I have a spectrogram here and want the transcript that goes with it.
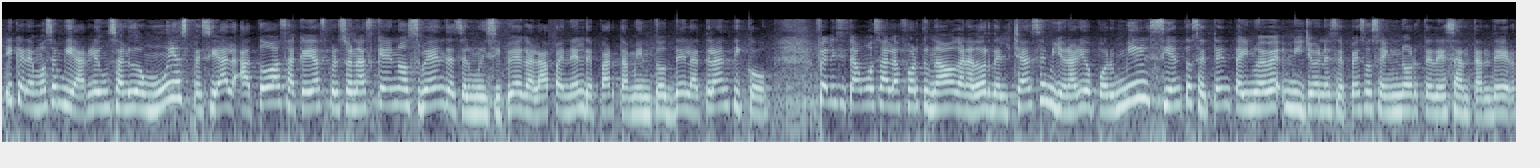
y queremos enviarle un saludo muy especial a todas aquellas personas que nos ven desde el municipio de Galapa en el departamento del Atlántico. Felicitamos al afortunado ganador del chance millonario por 1.179 millones de pesos en norte de Santander.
